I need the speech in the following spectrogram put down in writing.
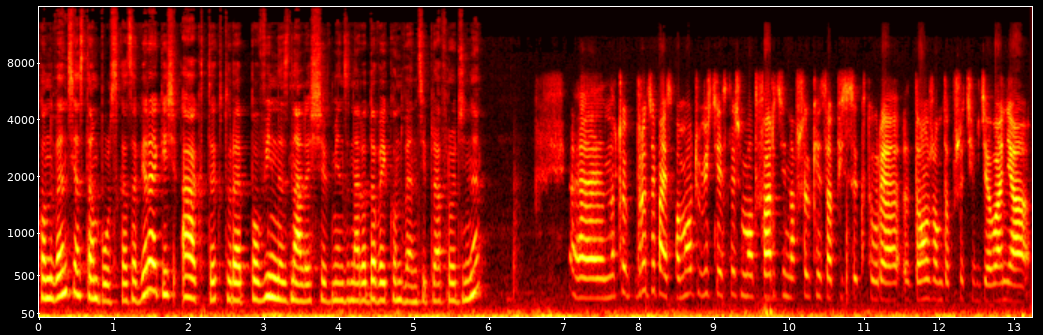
konwencja stambulska zawiera jakieś akty, które powinny znaleźć się w Międzynarodowej Konwencji Praw Rodziny? E, znaczy, drodzy Państwo, my oczywiście jesteśmy otwarci na wszelkie zapisy, które dążą do przeciwdziałania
